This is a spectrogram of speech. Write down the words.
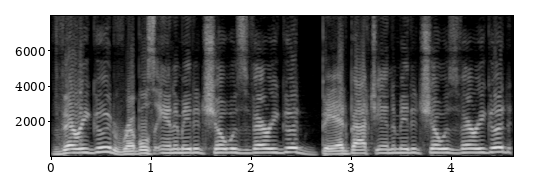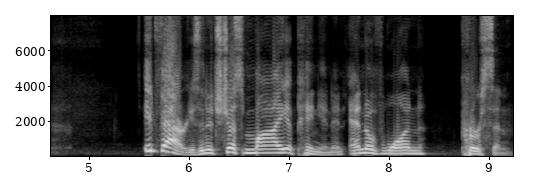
very good. Rebels animated show was very good. Bad Batch animated show was very good. It varies, and it's just my opinion, an N of one person.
